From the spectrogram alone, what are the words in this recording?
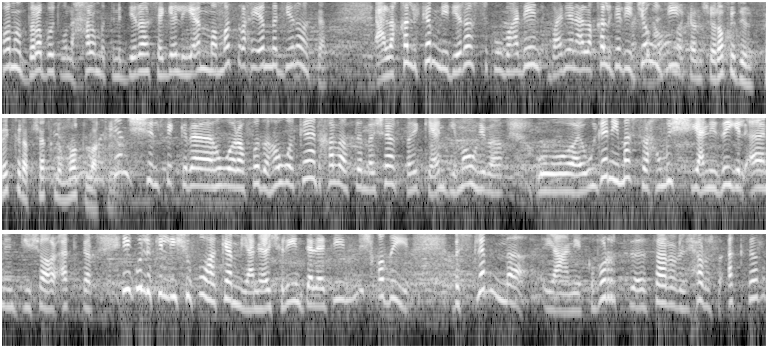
فأنا ضربت وانحرمت من الدراسة قال لي يا إما مسرح يا إما الدراسة. على الأقل كملي دراستك وبعدين وبعدين على الأقل قال لي هو جوزي ما كانش رافض الفكرة بشكل مطلق ما يعني. كانش الفكرة هو رافضها. هو كان خلاص لما شاف هيك عندي موهبة و- ولقاني مسرح ومش يعني زي الآن انتشار أكثر يقول لك اللي يشوفوها كم يعني؟ 20 30 مش قضية. بس لما يعني كبرت صار الحرص أكثر و-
